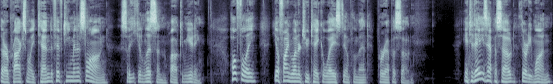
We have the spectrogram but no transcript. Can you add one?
They're approximately 10 to 15 minutes long, so you can listen while commuting. Hopefully, you'll find one or two takeaways to implement per episode. In today's episode 31,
